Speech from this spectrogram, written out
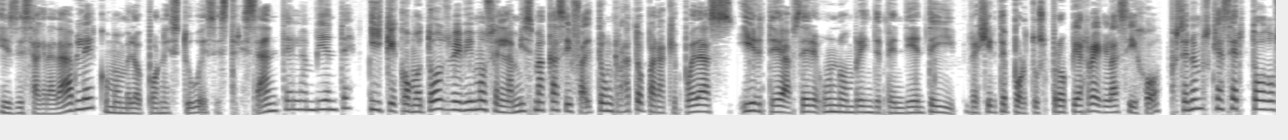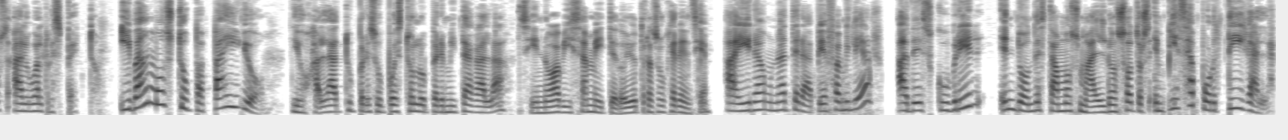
es desagradable, como me lo pones tú, es estresante el ambiente, y que como todos vivimos en la misma casa y falta un rato para que puedas irte a ser un hombre independiente y regirte por tus propias reglas, hijo, pues tenemos que hacer todos algo al respecto. Y vamos tu papá y yo, y ojalá tu presupuesto lo permita, Gala, si no avísame y te doy otra sugerencia, a ir a una terapia familiar, a descubrir en dónde estamos mal nosotros. Empieza por ti, Gala.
